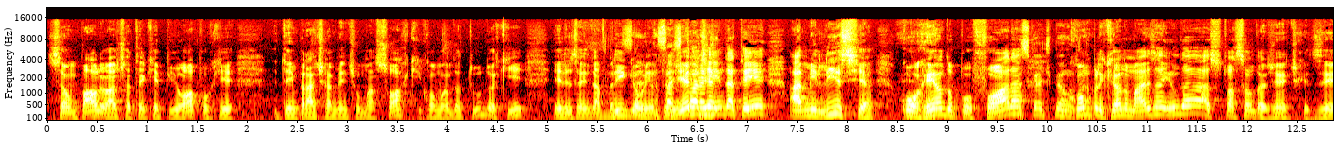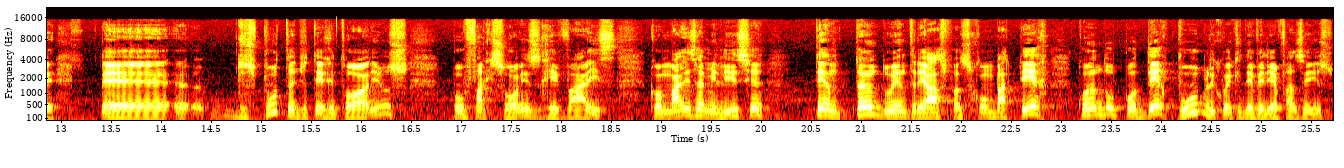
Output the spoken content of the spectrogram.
São Paulo, eu acho até que é pior, porque tem praticamente uma só que comanda tudo aqui. Eles ainda brigam Essa- essa entre história eles e de- ainda tem a milícia correndo por fora, complicando mais ainda a situação da gente. Quer dizer, é, é, disputa de territórios por facções rivais, com mais a milícia tentando, entre aspas, combater, quando o poder público é que deveria fazer isso,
